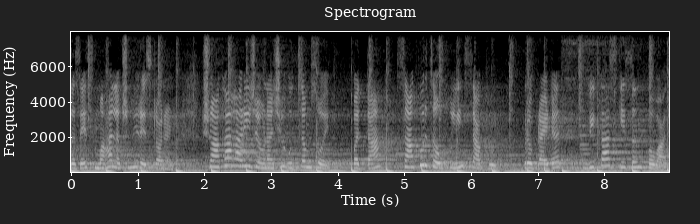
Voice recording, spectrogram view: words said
तसेच महालक्ष्मी रेस्टॉरंट. शाकाहारी जेवणाची उत्तम सोय. पत्ता साकूर चौफुली साकूर. प्रोप्रायटर विकास किसन पवार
